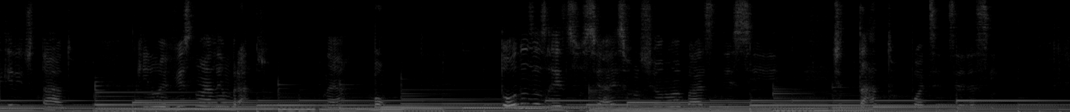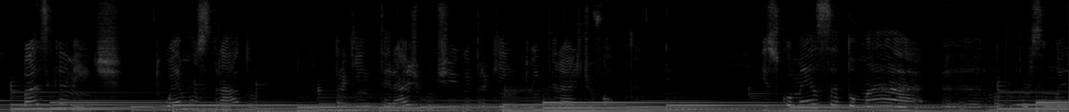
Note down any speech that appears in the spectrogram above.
Aquele ditado: quem não é visto não é lembrado, né? Bom, todas as redes sociais funcionam à base desse ditado, pode-se dizer assim. Basicamente, tu é mostrado para quem interage contigo e para quem tu interage de volta. Isso começa a tomar uh, uma proporção mais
